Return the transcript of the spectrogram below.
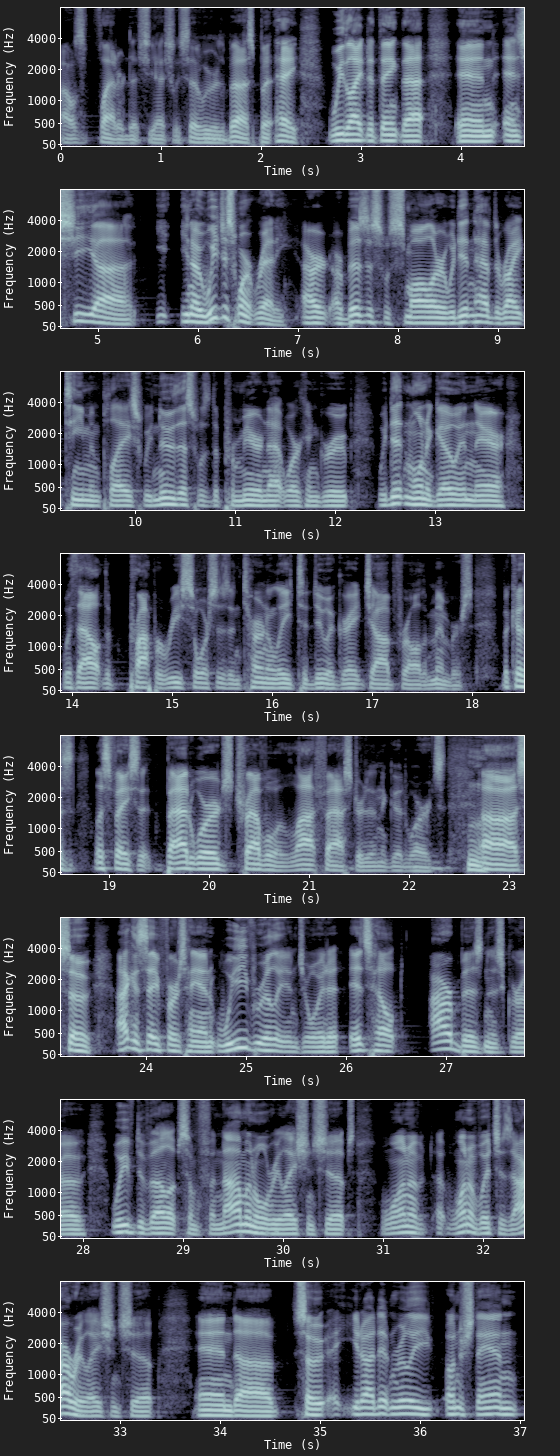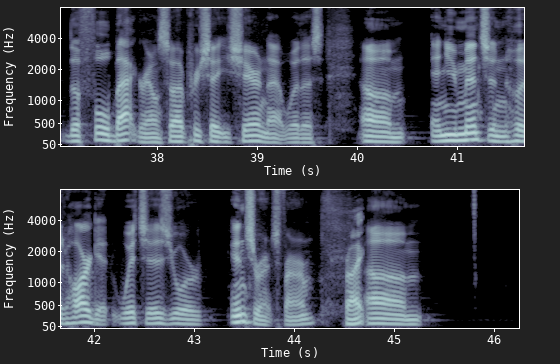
I was flattered that she actually said we were the best. But hey, we like to think that. And and she uh, you know, we just weren't ready. Our, our business was smaller. We didn't have the right team in place. We knew this was the premier networking group. We didn't want to go in there without the proper resources internally to do a great job for all the members. Because let's face it, bad words travel a lot faster than the good words. Hmm. Uh, so I can say firsthand, we've really enjoyed it. It's helped our business grow, we've developed some phenomenal relationships. One of one of which is our relationship, and uh, so you know I didn't really understand the full background. So I appreciate you sharing that with us. Um, and you mentioned Hood Hargett, which is your insurance firm, right? Um,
